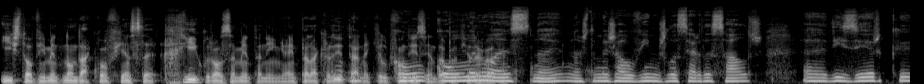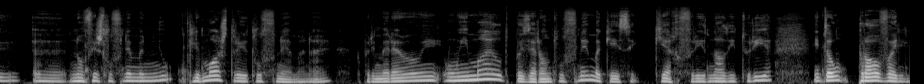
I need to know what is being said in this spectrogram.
E isto, obviamente, não dá confiança rigorosamente a ninguém para acreditar com, naquilo que vão dizendo com a partir uma nuance, não é? Nós também já ouvimos Lacerda Salles uh, dizer que uh, não fez telefonema nenhum, que lhe mostra o telefonema, não é? Primeiro era um, e-mail, depois era um telefonema, que é, esse, que é referido na auditoria, então prova-lhe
